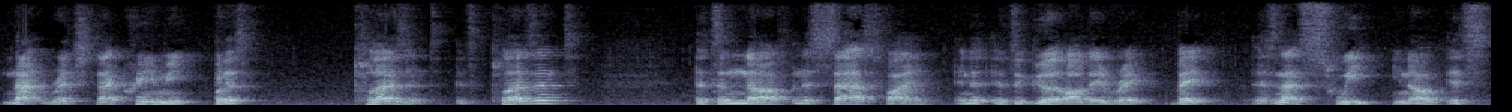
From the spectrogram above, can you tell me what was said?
not rich, not creamy, but it's pleasant. It's pleasant, it's enough, and it's satisfying. And it, it's a good all-day vape. It's not sweet, you know? It's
